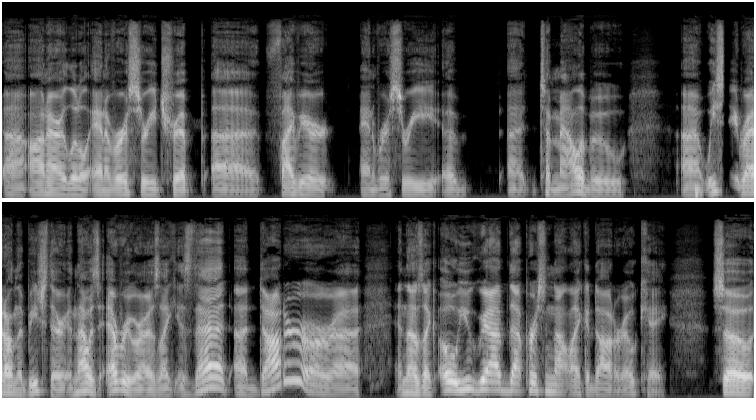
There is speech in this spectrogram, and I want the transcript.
uh, on our little anniversary trip, uh, five year anniversary uh, uh, to Malibu. Uh, we stayed right on the beach there, and that was everywhere. I was like, "Is that a daughter or?" Uh, and I was like, "Oh, you grabbed that person not like a daughter." Okay, so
